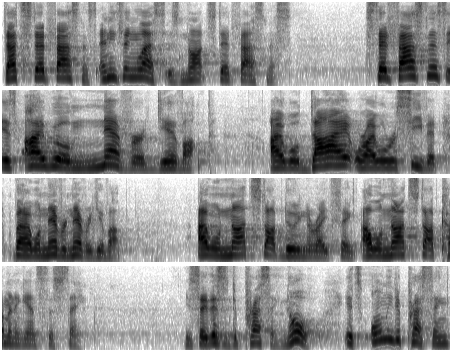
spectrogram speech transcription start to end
That's steadfastness. Anything less is not steadfastness. Steadfastness is, I will never give up. I will die or I will receive it, but I will never, never give up. I will not stop doing the right thing. I will not stop coming against this thing. You say, This is depressing. No, it's only depressing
